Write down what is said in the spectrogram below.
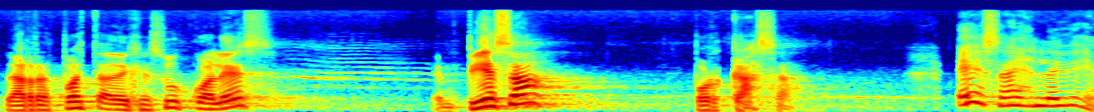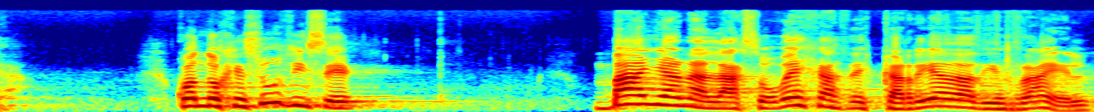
La respuesta de Jesús cuál es? Empieza por casa. Esa es la idea. Cuando Jesús dice, vayan a las ovejas descarriadas de Israel,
